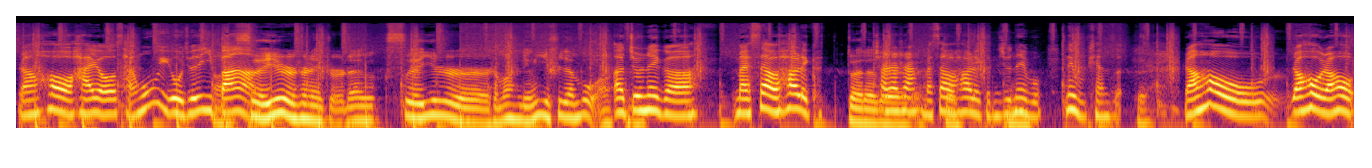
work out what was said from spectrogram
然后还有彩虹物语，我觉得一般啊。四月一日是那指的四月一日什么灵异事件簿啊？啊，就是那个 Myself Holic，对对对，叉叉叉 Myself Holic，就那部那部片子。对。然后，然后，然后。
